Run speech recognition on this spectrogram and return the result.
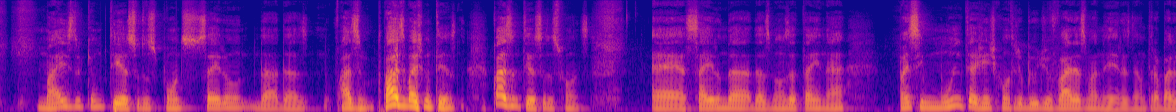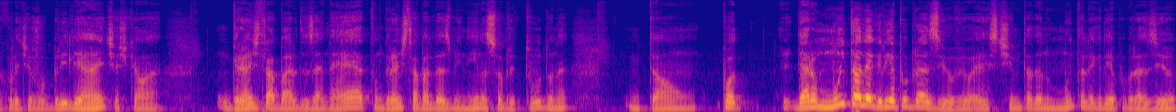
mais do que um terço dos pontos saíram da, das. Quase, quase mais que um terço, né? quase um terço dos pontos é, saíram da, das mãos da Tainá. Mas assim, muita gente contribuiu de várias maneiras. Né? Um trabalho coletivo brilhante, acho que é uma, um grande trabalho do Zé Neto, um grande trabalho das meninas, sobretudo, né? Então, pô, deram muita alegria pro Brasil, viu? Esse time tá dando muita alegria pro Brasil.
